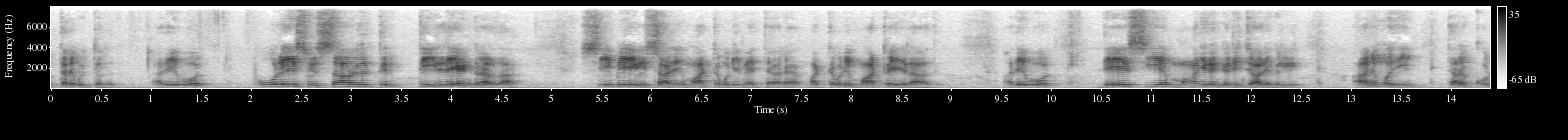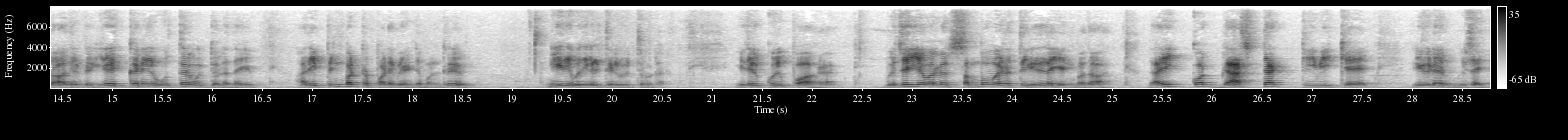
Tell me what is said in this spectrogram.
உத்தரவிட்டுள்ளது. அதேபோல் போலீஸ் விசாரணையில் திருப்தி இல்லை என்றால்தான் சிபிஐ விசாரணைக்கு மாற்ற முடியுமே தவிர மற்றபடி மாற்ற இயலாது. அதேபோல் தேசிய மாநில நெடுஞ்சாலைகளில் அனுமதி தரக்கூடாது என்று ஏற்கனவே உத்தரவிட்டுள்ளதை அதை பின்பற்றப்பட வேண்டும் என்று நீதிபதிகள் தெரிவித்துள்ளனர். இதில் குறிப்பாக விஜய் அவர்கள் சம்பவ இடத்தில் இல்லை என்பதால் ஹைகோர்ட் பிளாஸ்டக் டிவிகே லீடர் விஜய்.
